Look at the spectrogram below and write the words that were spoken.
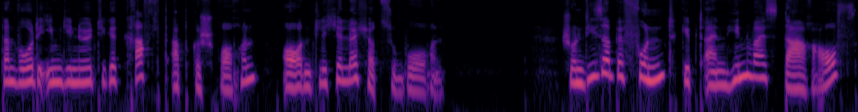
dann wurde ihm die nötige Kraft abgesprochen, ordentliche Löcher zu bohren. Schon dieser Befund gibt einen Hinweis darauf,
